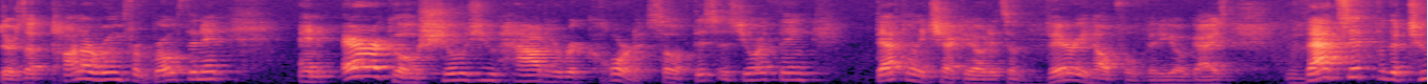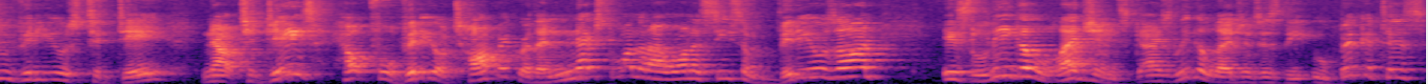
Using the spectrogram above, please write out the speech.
there's a ton of room for growth in it. And Erico shows you how to record it. So if this is your thing, definitely check it out. It's a very helpful video, guys. That's it for the two videos today. Now, today's helpful video topic, or the next one that I want to see some videos on, is League of Legends. Guys, League of Legends is the ubiquitous,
